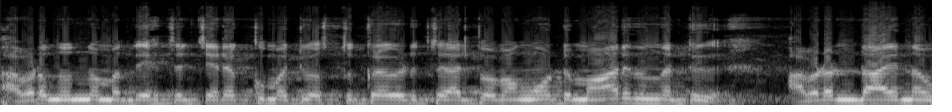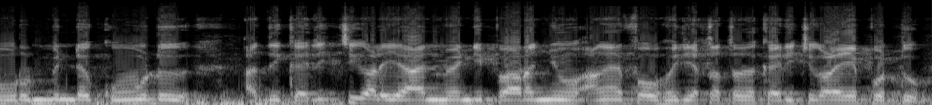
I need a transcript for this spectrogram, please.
അവിടെ നിന്നും അദ്ദേഹത്തെ ചിരക്കും മറ്റു വസ്തുക്കളും എടുത്ത് അല്പം അങ്ങോട്ട് മാറി നിന്നിട്ട് അവിടെ ഉണ്ടായിരുന്ന ഉറുമ്പിന്റെ കൂട് അത് കരിച്ചു കളയാൻ വേണ്ടി പറഞ്ഞു. അങ്ങനെ ഫൗഹജക്കത്ത് കരിച്ചു കളയപ്പെട്ടു.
